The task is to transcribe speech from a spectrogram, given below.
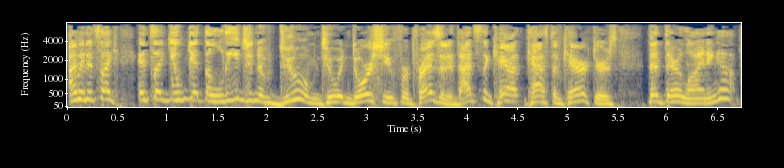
I mean, it's like it's like you get the Legion of Doom to endorse you for president. That's the ca- cast of characters that they're lining up.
